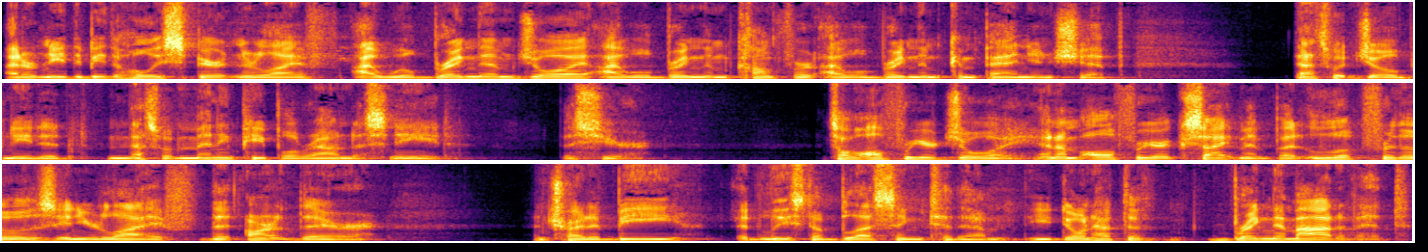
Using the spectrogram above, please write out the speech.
I don't need to be the Holy Spirit in their life. I will bring them joy. I will bring them comfort. I will bring them companionship. That's what Job needed, and that's what many people around us need this year. So I'm all for your joy and I'm all for your excitement, but look for those in your life that aren't there and try to be at least a blessing to them. You don't have to bring them out of it,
